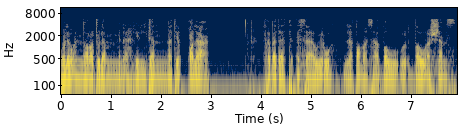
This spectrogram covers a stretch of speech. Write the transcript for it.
ولو أن رجلا من أهل الجنة اطلع فبدت أساوره لطمس ضوء, ضوء الشمس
